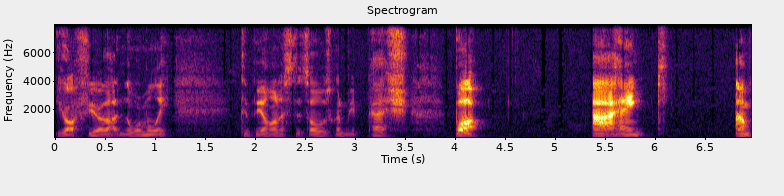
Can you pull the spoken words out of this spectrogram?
you got to fear that normally. To be honest, it's always going to be pish, but I think I'm.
